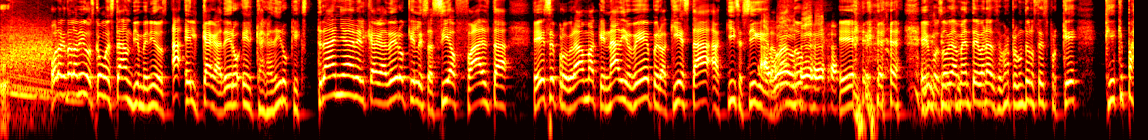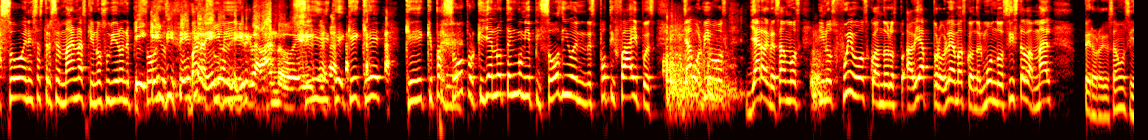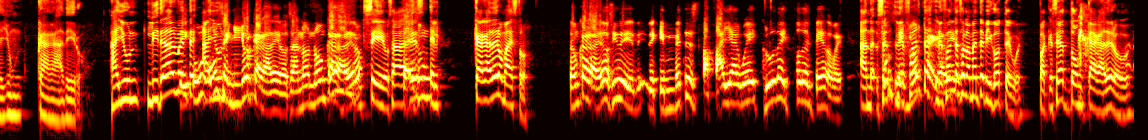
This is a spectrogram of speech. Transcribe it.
Hola, ¿qué tal amigos? ¿Cómo están? Bienvenidos a El Cagadero, el cagadero que extrañan, el cagadero que les hacía falta, ese programa que nadie ve, pero aquí está, aquí se sigue Ah, grabando. bueno. Eh, eh, pues obviamente van a, se van a preguntar ustedes por qué, qué, qué pasó en esas tres semanas que no subieron ¿Qué, qué episodios. insistencia Van a de ellos de subir. seguir grabando, güey? Sí, ¿qué, qué, qué, qué, qué pasó? Porque ya no tengo mi episodio en Spotify. Pues ya volvimos, ya regresamos y nos fuimos cuando los, había problemas, cuando el mundo sí estaba mal, pero regresamos y hay un cagadero. Hay un, literalmente, Sí, un, hay un un... señor cagadero, o sea, no, no un cagadero. Sí, o sea, O sea, es es un- el cagadero maestro. Sea, un cagadero así de, de- de que metes papaya, güey, cruda y todo el pedo, güey. Anda, le, falta, le falta solamente bigote, güey. Para que sea don cagadero, güey.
